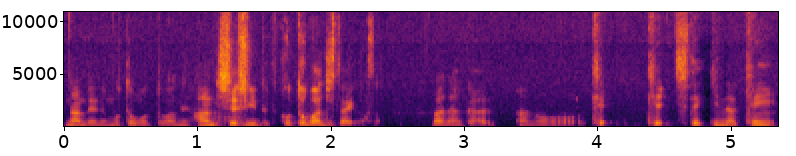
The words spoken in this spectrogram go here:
なんだよねもともとはね。反知性主義って言葉自体がさ。まあなんか、あの、けけ知的な権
